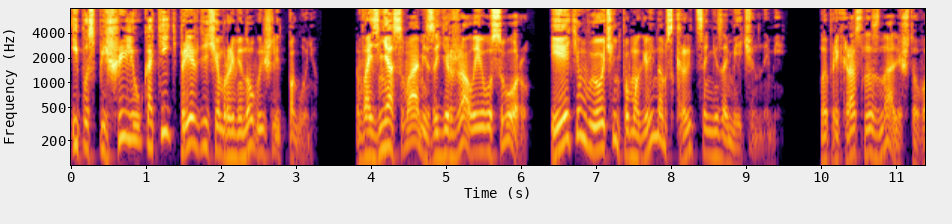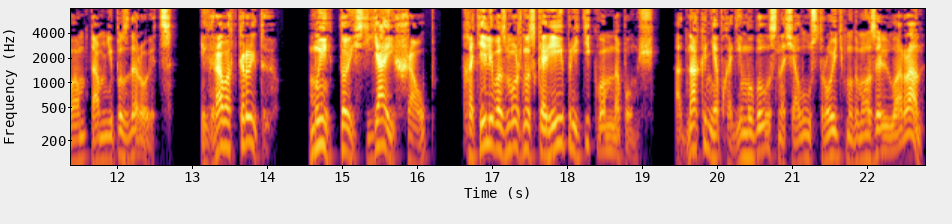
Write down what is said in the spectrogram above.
И поспешили укатить, прежде чем Равино вышлет погоню. Возня с вами задержала его свору, и этим вы очень помогли нам скрыться незамеченными. Мы прекрасно знали, что вам там не поздоровится. Игра в открытую. Мы, то есть я и Шауп, хотели, возможно, скорее прийти к вам на помощь. Однако необходимо было сначала устроить мадемуазель Лоран,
